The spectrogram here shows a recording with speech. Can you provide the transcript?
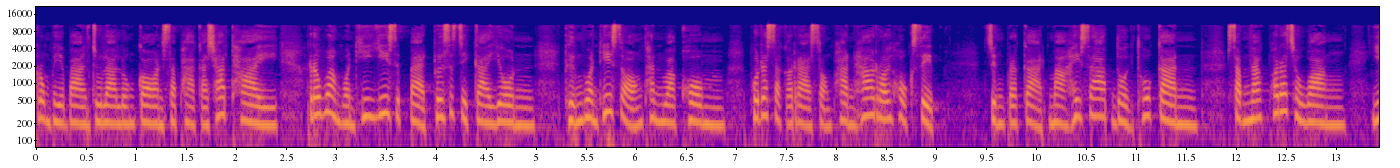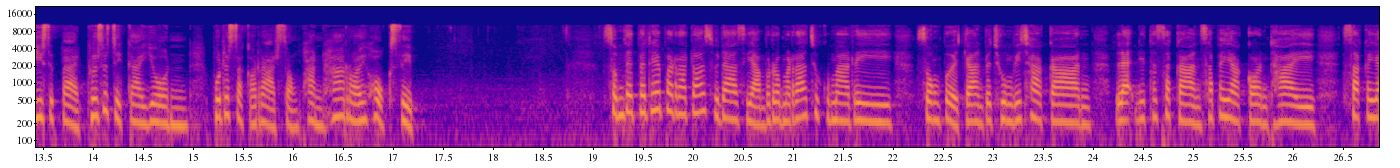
โรงพยาบาลจุฬาลงกรณ์สภากาชาติไทย ระหว่างวันที่ 28 พฤศจิกายน ถึงวันที่ 2 ธันวาคม พุทธศักราช 2560 จึงประกาศมาให้ทราบโดยทั่วกัน สำนักพระราชวัง 28 พฤศจิกายน พุทธศักราช 2560สมเด็จพระเทพรัตนราชสุดาสยามบรมราชกุมารี ทรงเปิดการประชุมวิชาการ และนิทรรศการทรัพยากรไทย ศักย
